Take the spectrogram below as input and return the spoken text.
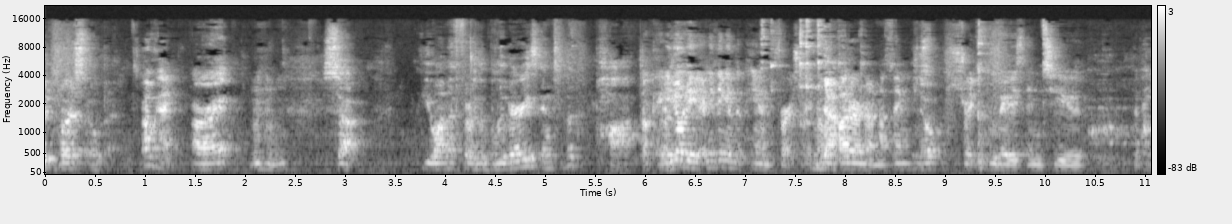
just burst open. okay. All right. Mm-hmm. So you want to throw the blueberries into the pot. Okay. You don't need anything in the pan first, right? No, No. butter, no nothing. Just Nope. Straight blueberries into the pan.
